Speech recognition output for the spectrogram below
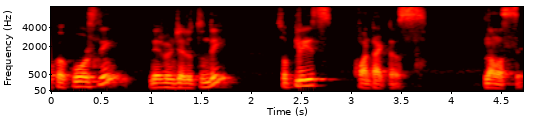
ఒక కోర్స్ని నేర్పడం జరుగుతుంది. సో ప్లీజ్ కాంటాక్ట్ అస్ నమస్తే.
